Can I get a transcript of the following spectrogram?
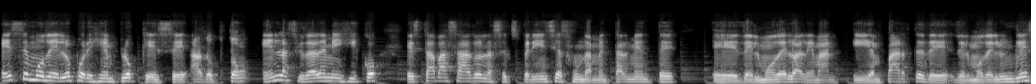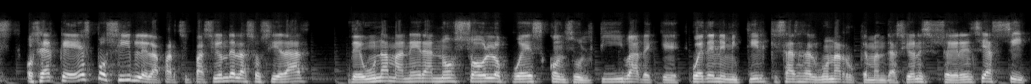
ese modelo, por ejemplo, que se adoptó en la Ciudad de México, está basado en las experiencias fundamentalmente eh, del modelo alemán y en parte del modelo inglés. O sea que es posible la participación de la sociedad de una manera no solo pues consultiva, de que pueden emitir quizás algunas recomendaciones sugerencias, sí,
